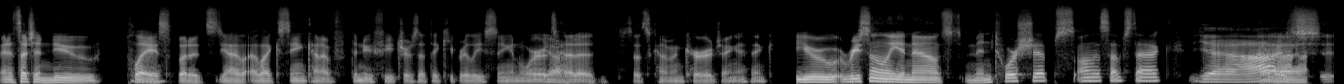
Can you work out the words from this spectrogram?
and it's such a new mm-hmm. place mm-hmm. but it's you know I, like seeing kind of the new features that they keep releasing and where it's yeah. headed so it's kind of encouraging i think you recently announced mentorships on the substack yeah uh,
